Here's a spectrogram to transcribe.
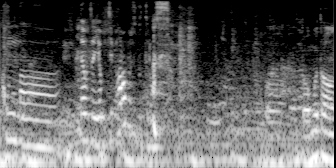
겁나. 내가 볼때 옆집 할아버지도 들었어. 너무 당황.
